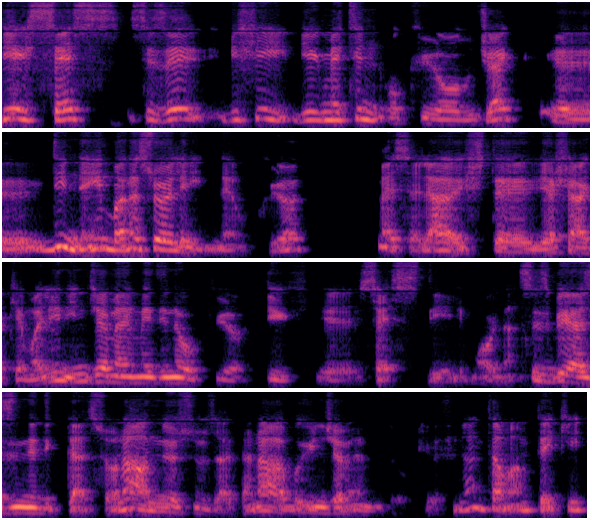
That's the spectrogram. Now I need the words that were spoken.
bir ses size bir şey, bir metin okuyor olacak. E, dinleyin bana söyleyin ne okuyor. Mesela işte Yaşar Kemal'in İnce Mehmet'ini okuyor bir e, ses diyelim oradan. Siz biraz dinledikten sonra anlıyorsunuz zaten. Ha bu İnce Mehmet okuyor falan. Tamam peki.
